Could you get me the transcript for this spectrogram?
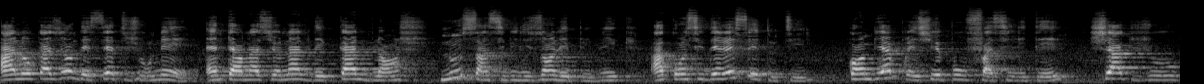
à l'occasion de cette journée internationale des cannes blanches, nous sensibilisons les publics à considérer cet outil combien précieux pour faciliter chaque jour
